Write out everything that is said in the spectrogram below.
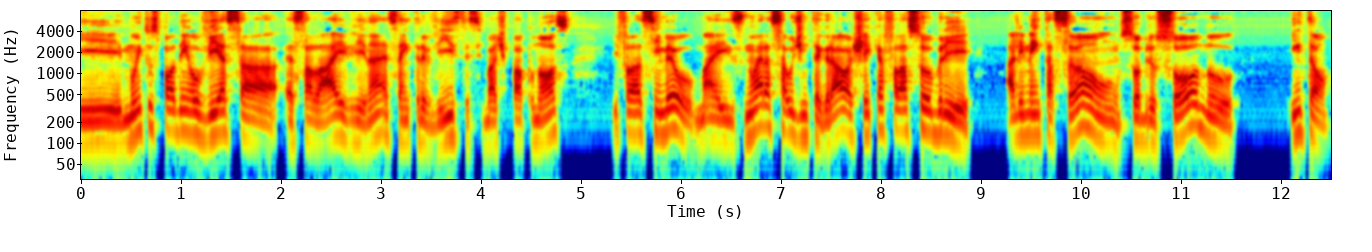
E muitos podem ouvir essa, essa live, né, essa entrevista, esse bate-papo nosso, e falar assim: meu, mas não era saúde integral? Achei que ia falar sobre alimentação, sobre o sono. Então,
